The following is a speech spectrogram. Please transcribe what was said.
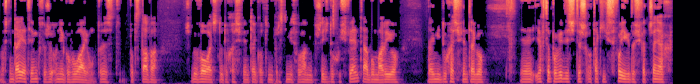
właśnie daje tym, którzy o Niego wołają. To jest podstawa, żeby wołać do Ducha Świętego tymi prostymi słowami: Przyjdź Duchu Święty albo Maryjo, daj mi Ducha Świętego. E, ja chcę powiedzieć też o takich swoich doświadczeniach,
